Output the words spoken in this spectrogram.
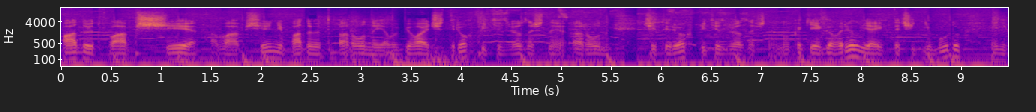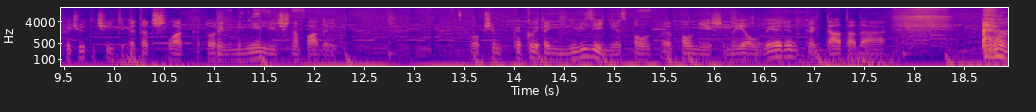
падают вообще, вообще не падают руны. Я выбиваю 4-5 звездочные руны. 4-5 звездочные. Но, как я и говорил, я их точить не буду. Я не хочу точить этот шлак, который мне лично падает. В общем, какое-то невезение э, полнейшее, но я уверен, когда-то, да,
